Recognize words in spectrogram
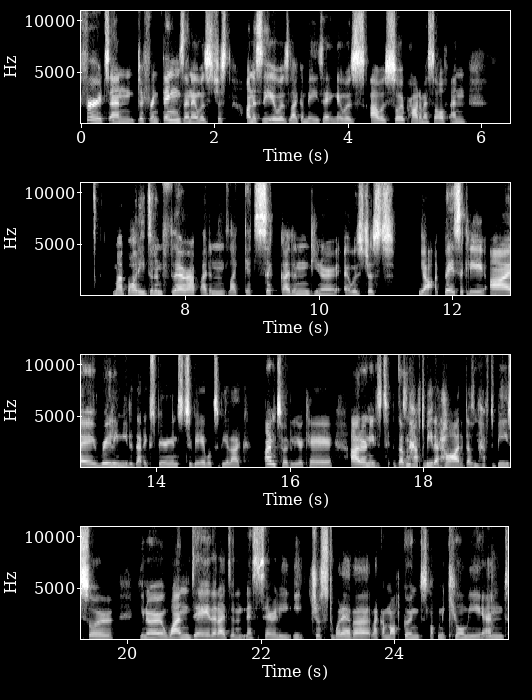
fruits and different things and it was just honestly it was like amazing it was i was so proud of myself and my body didn't flare up i didn't like get sick i didn't you know it was just yeah basically i really needed that experience to be able to be like i'm totally okay. I don't need to it doesn't have to be that hard it doesn't have to be so you know one day that i didn't necessarily eat just whatever like i'm not going it's not going to kill me and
